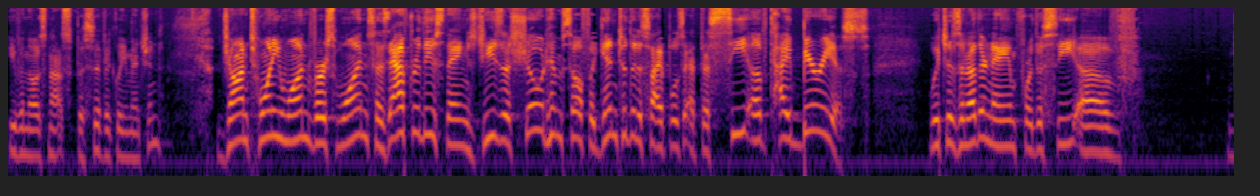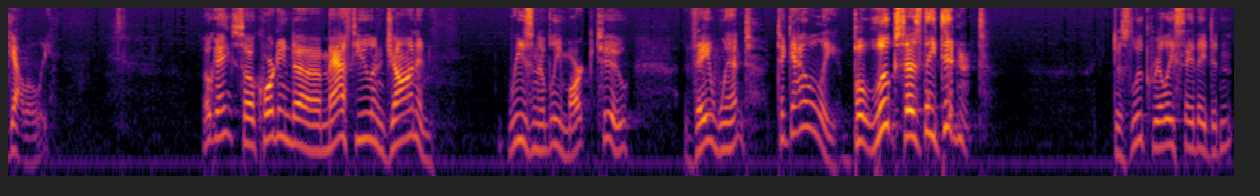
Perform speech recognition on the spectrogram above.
even though it's not specifically mentioned. John 21, verse 1 says, After these things, Jesus showed himself again to the disciples at the Sea of Tiberias, which is another name for the Sea of Galilee. Okay, so according to Matthew and John, and reasonably Mark too, they went to Galilee. But Luke says they didn't. Does Luke really say they didn't?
